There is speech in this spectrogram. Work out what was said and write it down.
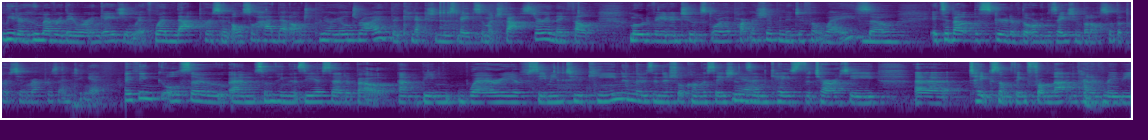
leader, whomever they were engaging with, when that person also had that entrepreneurial drive, the connection was made so much faster and they felt motivated to explore the partnership in a different way. So, it's about the spirit of the organization, but also the person representing it. I think also um, something that Zia said about um, being wary of seeming too keen in those initial conversations Yeah. in case the charity uh, takes something from that and kind of maybe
